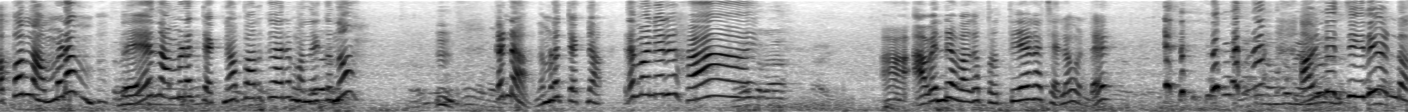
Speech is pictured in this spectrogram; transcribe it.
അപ്പം നമ്മുടെ വേ നമ്മുടെ ടെക്നോ പാർക്കുകാരൻ വന്നേക്കുന്നു. കണ്ട? നമ്മുടെ ടെക്നോ. എടാ മോനൊരു ഹായ്. ആ അവന്റെ വക പ്രത്യേക ചെലവുണ്ട്. അവന്റെ ചിരി കണ്ടോ?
